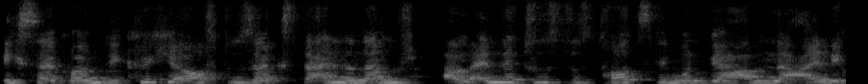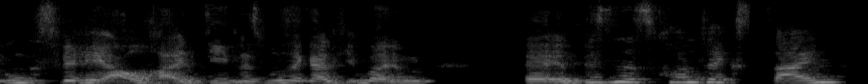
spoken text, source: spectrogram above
ich sage, räum die Küche auf, du sagst dein und am, am Ende tust du es trotzdem und wir haben eine Einigung. Das wäre ja auch ein Deal. Das muss ja gar nicht immer im, äh, im Business-Kontext sein.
